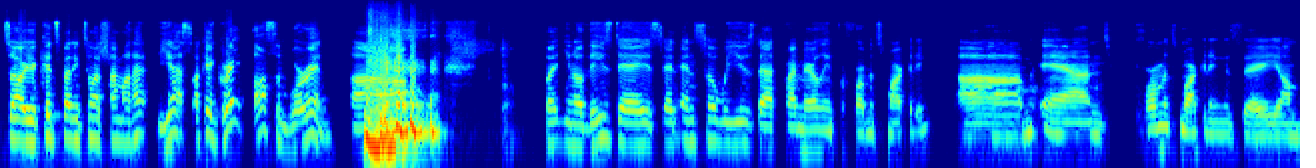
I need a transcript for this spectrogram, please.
So are your kids spending too much time on it? Yes. Okay, great. Awesome. We're in. Um, but you know these days and, and so we use that primarily in performance marketing um, and performance marketing is a um,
